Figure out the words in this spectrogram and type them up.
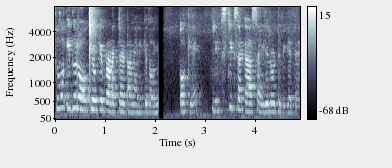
സോ ഇതൊരു ഓക്കെ ഓക്കെ പ്രോഡക്റ്റ് ആയിട്ടാണ് എനിക്ക് തോന്നുന്നത്. ഓക്കെ ലിപ്സ്റ്റിക്സ് ഒക്കെ ആ സൈഡിലോട്ട് ഇരിക്കട്ടെ.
